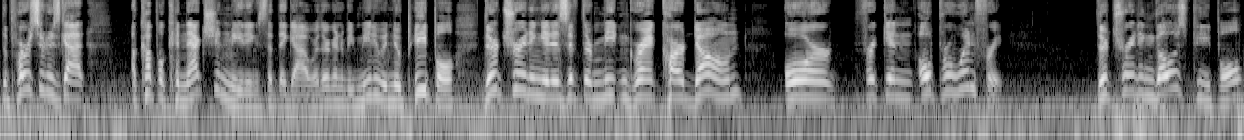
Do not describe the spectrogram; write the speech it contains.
the person who's got a couple connection meetings that they got where they're going to be meeting with new people, they're treating it as if they're meeting Grant Cardone or freaking Oprah Winfrey. They're treating those people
